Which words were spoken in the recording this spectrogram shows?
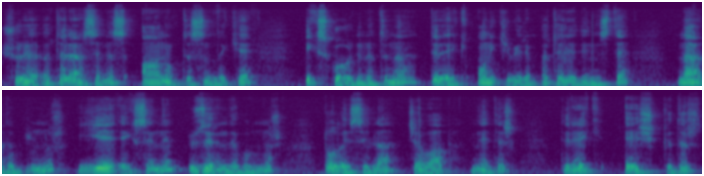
şuraya ötelerseniz A noktasındaki x koordinatını direkt 12 birim ötelediğinizde nerede bulunur? Y ekseninin üzerinde bulunur. Dolayısıyla cevap nedir? Direkt E şıkkıdır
